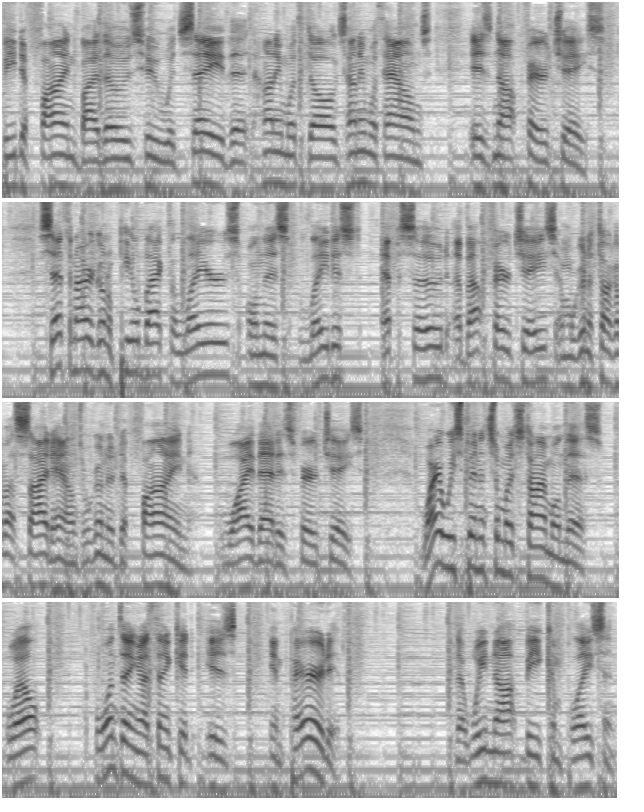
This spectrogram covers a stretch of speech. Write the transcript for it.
be defined by those who would say that hunting with dogs, hunting with hounds is not fair chase. Seth and I are going to peel back the layers on this latest episode about fair chase, and we're going to talk about sight hounds. We're going to define why that is fair chase. Why are we spending so much time on this? Well, for one thing, I think it is imperative that we not be complacent.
